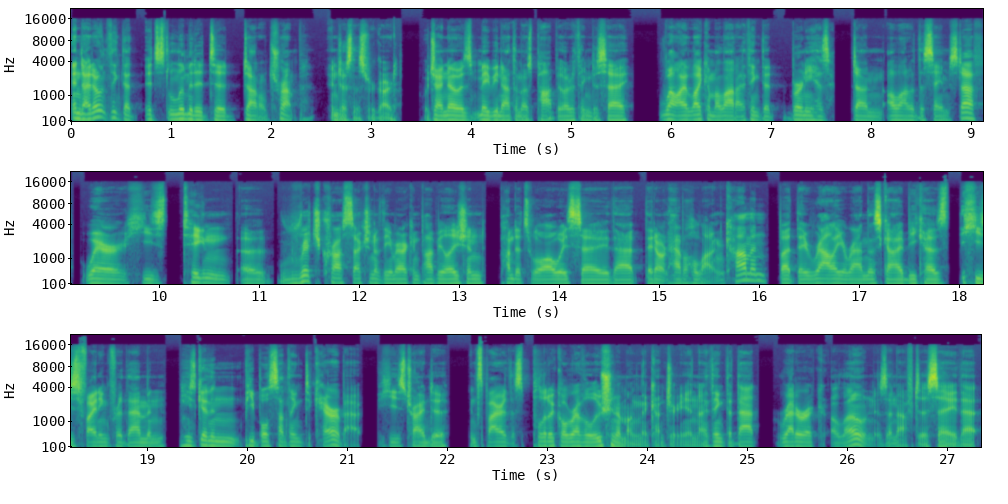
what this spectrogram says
And I don't think that it's limited to Donald Trump in just this regard, which I know is maybe not the most popular thing to say. Well, I like him a lot. I think that Bernie has done a lot of the same stuff where he's taken a rich cross section of the American population. Pundits will always say that they don't have a whole lot in common, but they rally around this guy because he's fighting for them and he's given people something to care about. He's trying to inspire this political revolution among the country. And I think that that rhetoric alone is enough to say that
